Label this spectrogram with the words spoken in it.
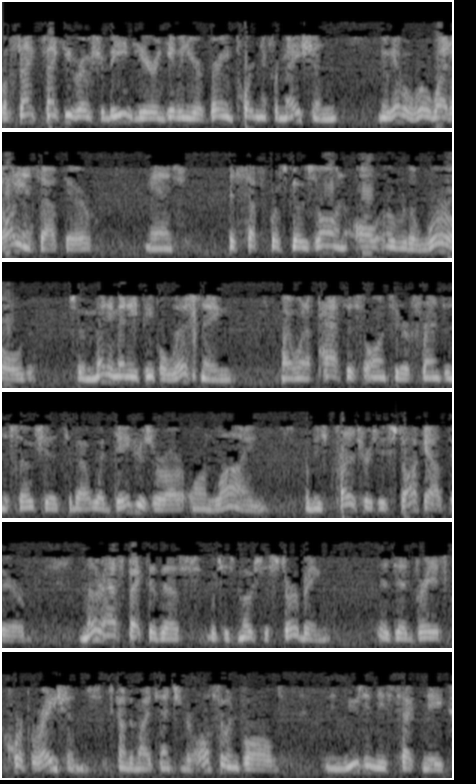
Well, thank, thank you very much for being here and giving your very important information. You know, we have a worldwide audience out there, and this stuff, of course, goes on all over the world. So many, many people listening might want to pass this on to their friends and associates about what dangers there are online from these predators who stalk out there. Another aspect of this, which is most disturbing, is that various corporations, it's come to my attention, are also involved in using these techniques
